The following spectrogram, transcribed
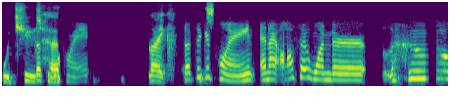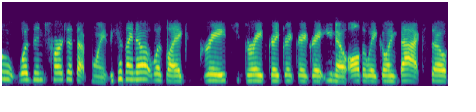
Would choose that's a her. good point. Like, That's a good point. And I also wonder who was in charge at that point because I know it was like great, great, great, great, great, great, you know, all the way going back. So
